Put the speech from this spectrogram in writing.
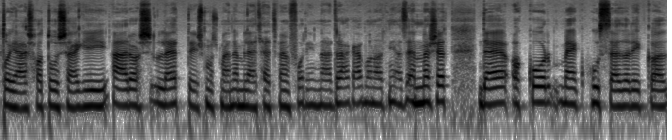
tojás hatósági áras lett, és most már nem lehet 70 forintnál drágában adni az emmeset, de akkor meg 20%-kal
